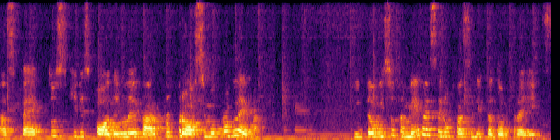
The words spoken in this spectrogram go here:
aspectos que eles podem levar para o próximo problema. Então isso também vai ser um facilitador para eles.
